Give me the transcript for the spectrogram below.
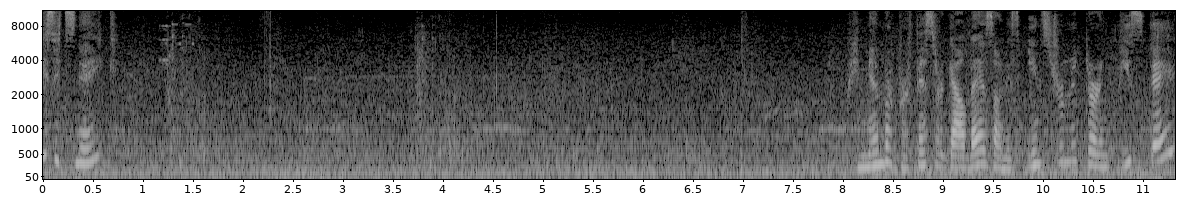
Is it, Snake? Remember Professor Galvez on his instrument during Peace Day?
